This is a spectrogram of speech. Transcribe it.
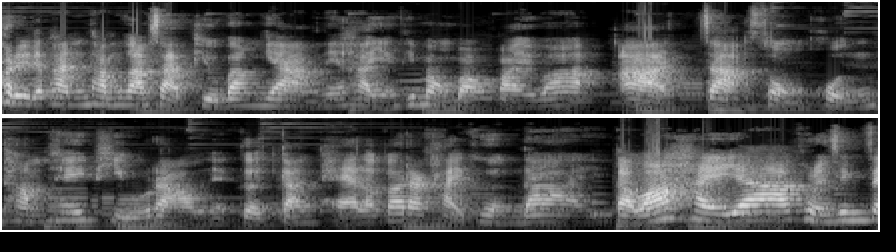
ผลิตภัณฑ์ทำความสะอาดผิวบางอย่างเนี่ยค่ะอย่างที่หมองบอกไปว่าอาจจะส่งผลทำให้ผิวเราเนี่ยเกิดการแพ้แล้วก็ระคายเคืองได้ แต่ว่าไฮยาครีนซิ่งเจ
